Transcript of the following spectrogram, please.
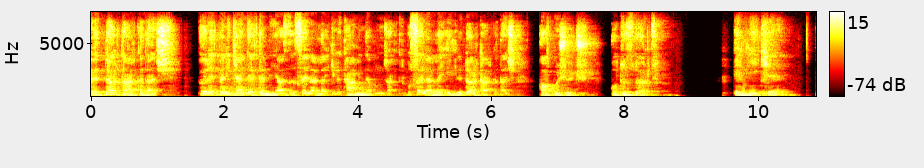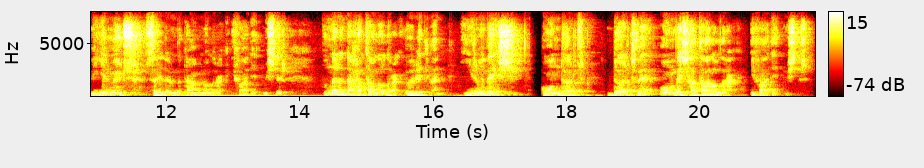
Evet 4 arkadaş öğretmenin kendi defterine yazdığı sayılarla ilgili tahminde bulunacaktır. Bu sayılarla ilgili 4 arkadaş 63, 34, 52 ve 23 sayılarını tahmin olarak ifade etmiştir. Bunların da hatalı olarak öğretmen 25, 14, 4 ve 15 hatalı olarak ifade etmiştir.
